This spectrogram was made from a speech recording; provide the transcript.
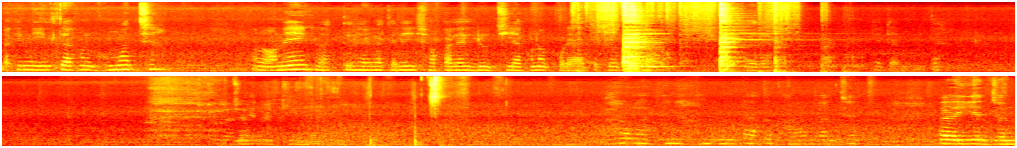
বাকি নীল তো এখন ঘুমাচ্ছে। আর অনেক রাত্রি হয়ে গেছে এই সকালের লুচি এখনও পড়ে আছে, কেউ খায়নি। এই দেখো, এটার মধ্যে জানি না কি বলব। ভালো লাগছে না মনটা এত খারাপ লাগছে আর ইয়ের জন্য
